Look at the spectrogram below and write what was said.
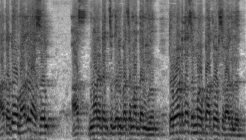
आता तो भागला असेल आज मराठ्यांचं गरीबाचं मतदान घेऊन तर वाटत असेल मग पाच वर्ष भागलं.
